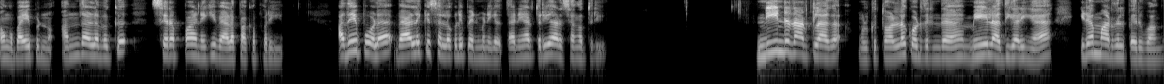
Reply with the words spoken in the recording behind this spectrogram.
அவங்க பயப்படணும். அந்த அளவுக்கு சிறப்பாக இன்னைக்கு வேலை பார்க்க போறீங்க. அதே போல வேலைக்கு செல்லக்கூடிய பெண்மணிகள் தனியார் துறையும் அரசாங்கத்துறையும் நீண்ட நாட்களாக உங்களுக்கு தொல்லை கொடுத்திருந்த மேல் அதிகாரிங்க இடமாறுதல் பெறுவாங்க.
